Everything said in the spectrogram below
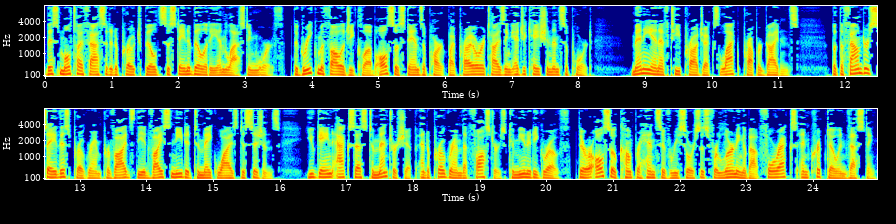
This multifaceted approach builds sustainability and lasting worth. The Greek Mythology Club also stands apart by prioritizing education and support. Many NFT projects lack proper guidance, but the founders say this program provides the advice needed to make wise decisions. You gain access to mentorship and a program that fosters community growth. There are also comprehensive resources for learning about Forex and crypto investing.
